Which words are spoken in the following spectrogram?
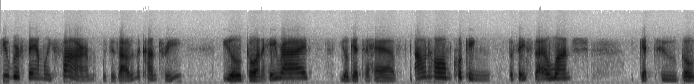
Huber Family Farm, which is out in the country. You'll go on a hayride. You'll get to have down home cooking buffet style lunch. Get to go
